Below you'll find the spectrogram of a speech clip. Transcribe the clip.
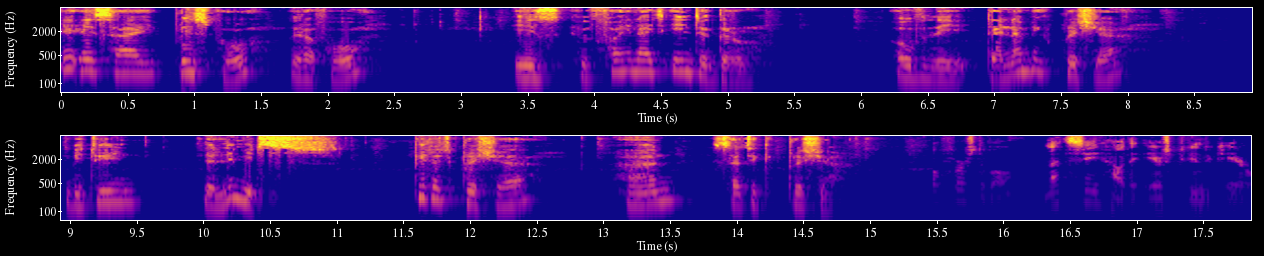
ASI principle, therefore, is a finite integral of the dynamic pressure between the limits pitot pressure and static pressure. Well, first of all, let's see how the airspeed indicator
